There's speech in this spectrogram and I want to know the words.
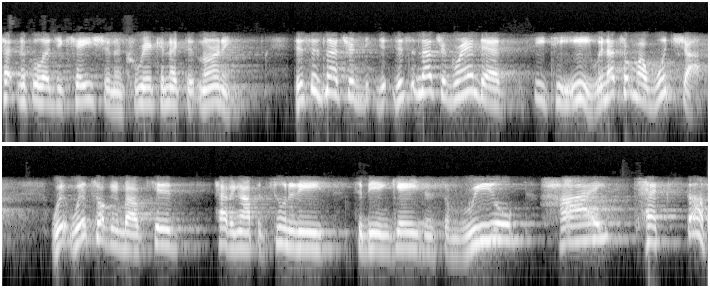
technical education and career connected learning, this is not your this is not your granddad's CTE. We're not talking about woodshop. We're, we're talking about kids having opportunities to be engaged in some real high tech stuff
